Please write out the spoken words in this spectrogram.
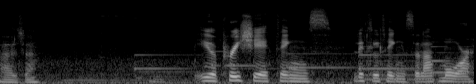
Has, yeah. you appreciate things, little things, a lot more.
